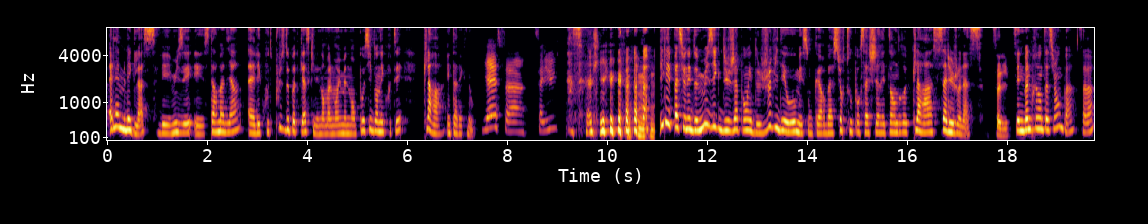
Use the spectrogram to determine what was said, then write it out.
Elle aime les glaces, les musées et Starmadia. Elle écoute plus de podcasts qu'il est normalement humainement possible d'en écouter. Clara est avec nous. Yes, euh, salut. Salut. Il est passionné de musique du Japon et de jeux vidéo, mais son cœur bat surtout pour sa chère et tendre Clara. Salut Jonas. Salut. C'est une bonne présentation ou pas? Ça va?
